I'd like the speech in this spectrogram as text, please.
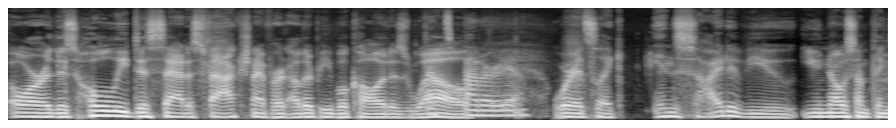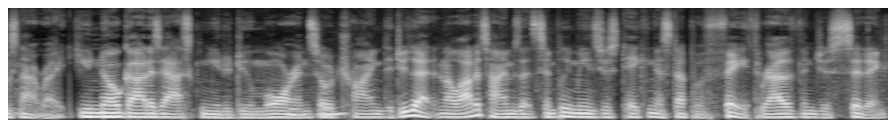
or this holy dissatisfaction. I've heard other people call it as well. better, yeah. Where it's like inside of you, you know something's not right. You know God is asking you to do more. And Mm-hmm. so trying to do that. And a lot of times that simply means just taking a step of faith rather than just sitting.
